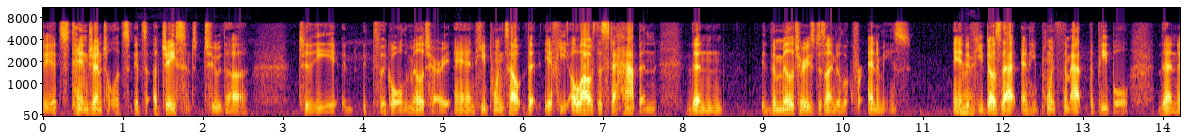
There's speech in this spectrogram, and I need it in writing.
it's tangential. It's it's adjacent to the to the to the goal of the military. And he points out that if he allows this to happen, then the military is designed to look for enemies, And Right. if he does that and he points them at the people, then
